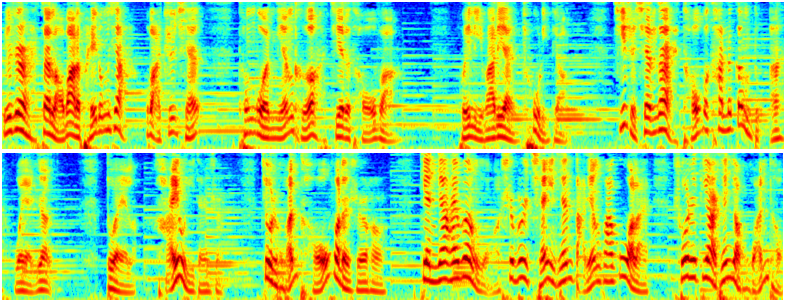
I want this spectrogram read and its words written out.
于是，在老爸的陪同下，我把之前通过粘合接的头发回理发店处理掉了。即使现在头发看着更短，我也认了。对了，还有一件事，就是还头发的时候。店家还问我是不是前一天打电话过来，说是第二天要还头。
